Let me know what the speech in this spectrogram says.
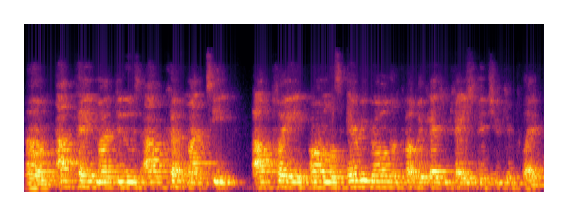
Um, I've paid my dues, I've cut my teeth, I've played almost every role in public education that you can play.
